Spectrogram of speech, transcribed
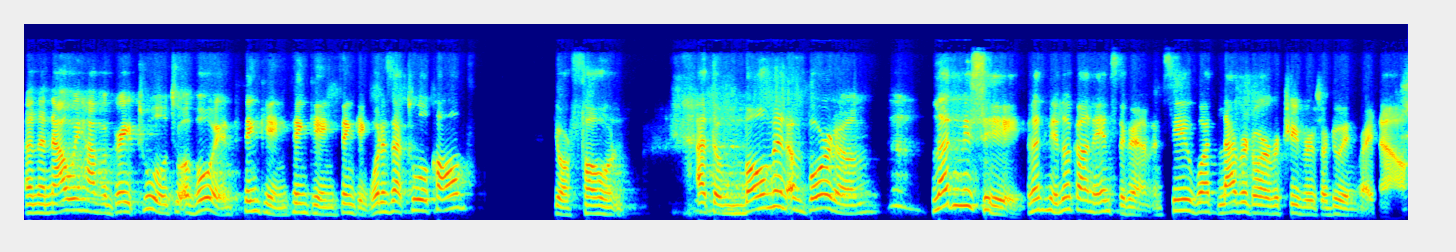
And then now we have a great tool to avoid thinking, thinking, thinking. What is that tool called? Your phone at the moment of boredom, let me see. Let me look on Instagram and see what Labrador retrievers are doing right now.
